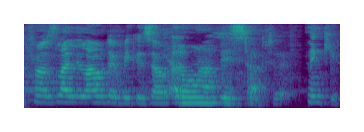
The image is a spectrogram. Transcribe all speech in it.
microphone slightly louder because I, I don't want to be stuck to it. Thank you.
